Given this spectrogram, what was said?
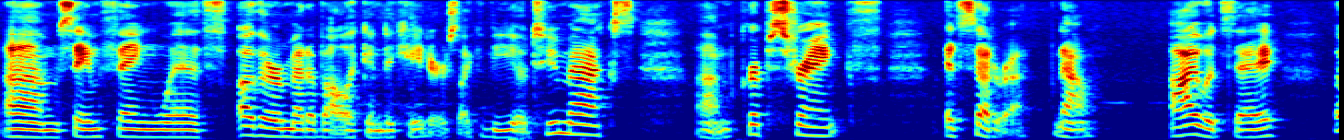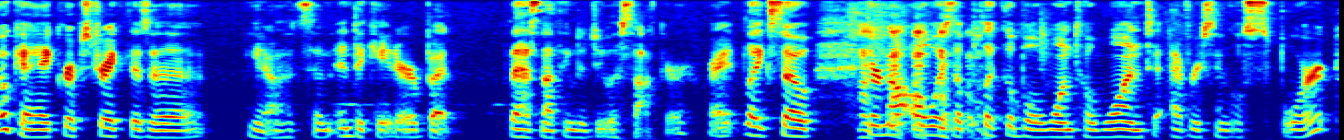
Um, same thing with other metabolic indicators like VO2 max, um, grip strength, etc. Now, I would say, okay, grip strength is a you know it's an indicator, but that has nothing to do with soccer, right? Like, so they're not always applicable one to one to every single sport,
